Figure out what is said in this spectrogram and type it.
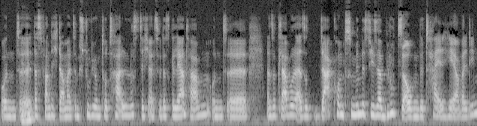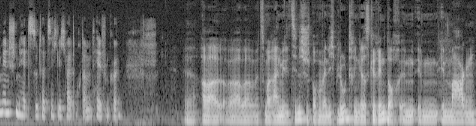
Und äh, mhm. das fand ich damals im Studium total lustig, als wir das gelernt haben. Und äh, also klar wurde, also da kommt zumindest dieser blutsaugende Teil her, weil den Menschen hättest du tatsächlich halt auch damit helfen können. Ja, aber, aber, aber jetzt mal rein medizinisch gesprochen, wenn ich Blut trinke, das gerinnt doch im, im, im Magen.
